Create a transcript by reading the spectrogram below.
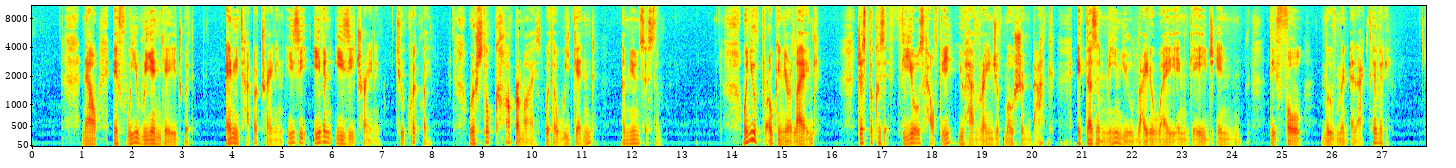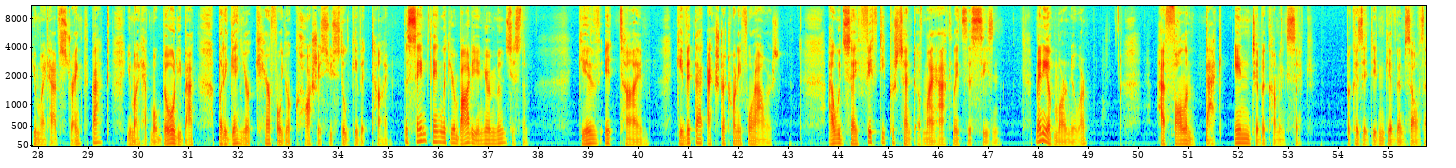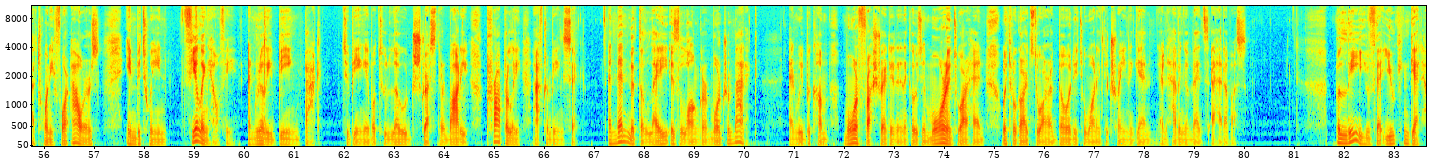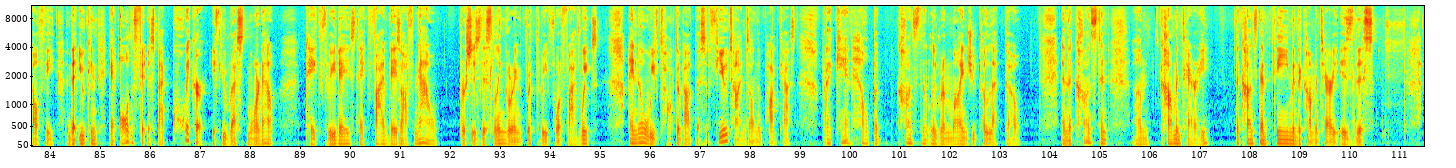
Now, if we re engage with any type of training, easy, even easy training, too quickly, we're still compromised with a weakened immune system. When you've broken your leg, just because it feels healthy, you have range of motion back, it doesn't mean you right away engage in the full movement and activity. You might have strength back, you might have mobility back, but again, you're careful, you're cautious, you still give it time. The same thing with your body and your immune system. Give it time. Give it that extra 24 hours. I would say 50% of my athletes this season, many of them are newer, have fallen back into becoming sick because they didn't give themselves that 24 hours in between feeling healthy and really being back to being able to load stress their body properly after being sick. And then the delay is longer, more dramatic. And we become more frustrated, and it goes in more into our head with regards to our ability to wanting to train again and having events ahead of us. Believe that you can get healthy, that you can get all the fitness back quicker if you rest more now. Take three days, take five days off now versus this lingering for three, four, five weeks. I know we've talked about this a few times on the podcast, but I can't help but constantly remind you to let go. And the constant um, commentary, the constant theme in the commentary is this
